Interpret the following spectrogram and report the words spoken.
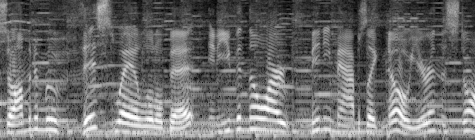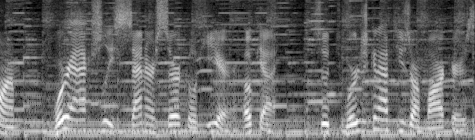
So I'm gonna move this way a little bit, and even though our mini map's like, no, you're in the storm, we're actually center circle here. Okay, so we're just gonna have to use our markers.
